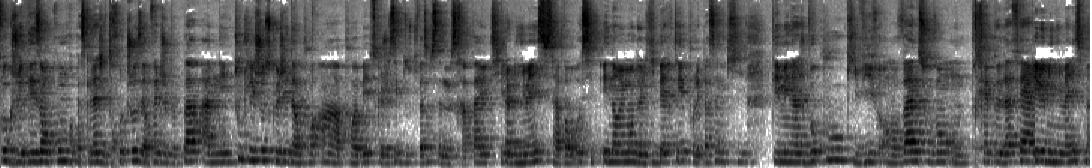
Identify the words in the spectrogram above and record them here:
faut que je désencombre parce que là j'ai trop de choses et en fait je peux pas amener toutes les choses que j'ai d'un point A à un point B parce que je sais que de toute façon ça ne me sera pas utile. Le minimalisme ça apporte aussi énormément de liberté pour les personnes qui déménagent beaucoup, qui vivent en van souvent, ont très peu d'affaires et le minimalisme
